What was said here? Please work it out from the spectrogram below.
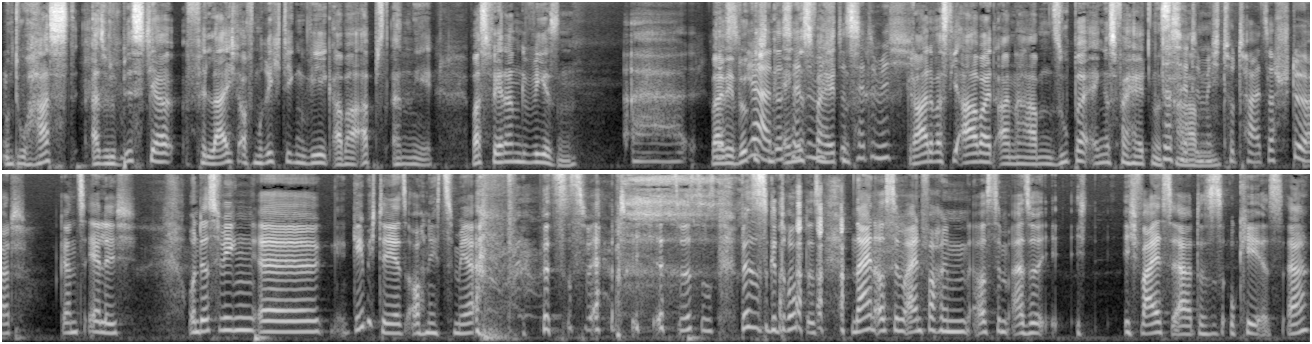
und du hast, also du bist ja vielleicht auf dem richtigen Weg, aber ab, äh, nee, was wäre dann gewesen? Äh, Weil das, wir wirklich ja, ein enges Verhältnis, mich, gerade was die Arbeit anhaben, super enges Verhältnis haben. Das hätte mich total zerstört ganz ehrlich. Und deswegen äh, gebe ich dir jetzt auch nichts mehr, bis es fertig ist, bis es, bis es gedruckt ist. Nein, aus dem einfachen, aus dem, also ich, ich weiß ja, dass es okay ist, ja.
